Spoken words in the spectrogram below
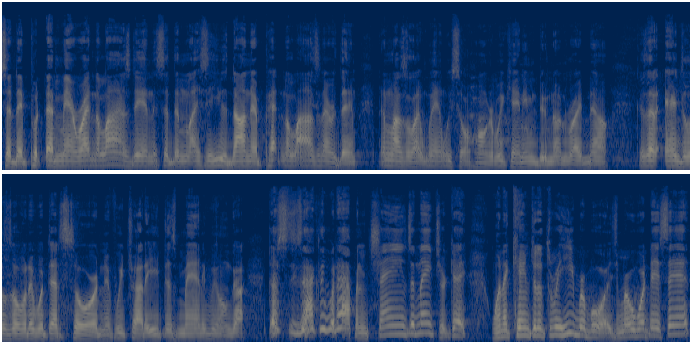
Said they put that man right in the lion's den. They said them like he was down there petting the lions and everything. The lions are like, man, we so hungry, we can't even do nothing right now because that angel is over there with that sword, and if we try to eat this man, we gonna go. That's exactly what happened. Changed the nature. Okay, when it came to the three Hebrew boys, remember what they said?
